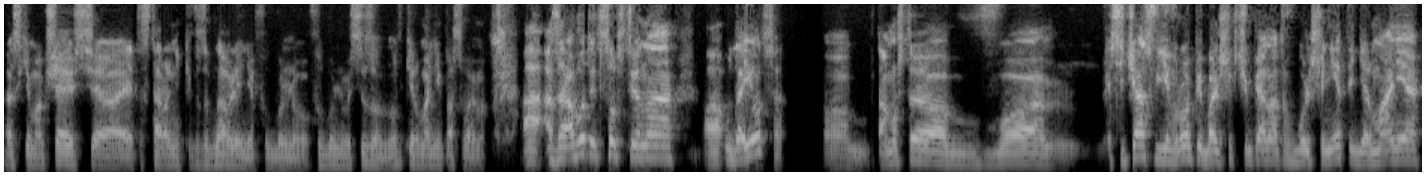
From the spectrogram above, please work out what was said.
э, с кем общаюсь, э, это сторонники возобновления футбольного, футбольного сезона, ну, в Германии по-своему. А, а заработать, собственно, а, удается, потому что в сейчас в Европе больших чемпионатов больше нет, и Германия,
